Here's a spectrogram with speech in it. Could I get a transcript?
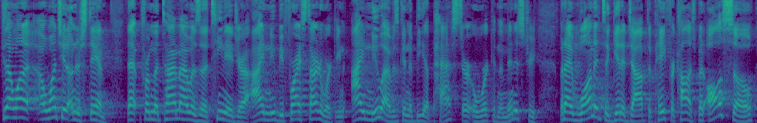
Because I want, I want you to understand that from the time I was a teenager, I knew, before I started working, I knew I was going to be a pastor or work in the ministry. But I wanted to get a job to pay for college, but also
